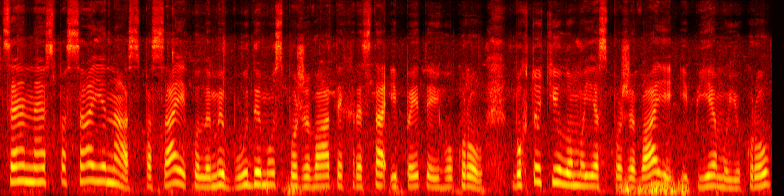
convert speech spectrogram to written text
Це не спасає нас. Спасає, коли ми будемо споживати Христа і пити його кров. Бо хто тіло моє споживає і п'є мою кров,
